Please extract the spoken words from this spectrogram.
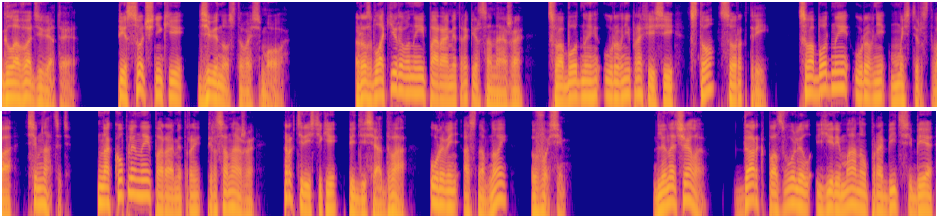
Глава 9. Песочники 98-го. Разблокированные параметры персонажа. Свободные уровни профессий 143. Свободные уровни мастерства 17. Накопленные параметры персонажа. Характеристики 52. Уровень основной 8. Для начала Дарк позволил Ереману пробить себе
